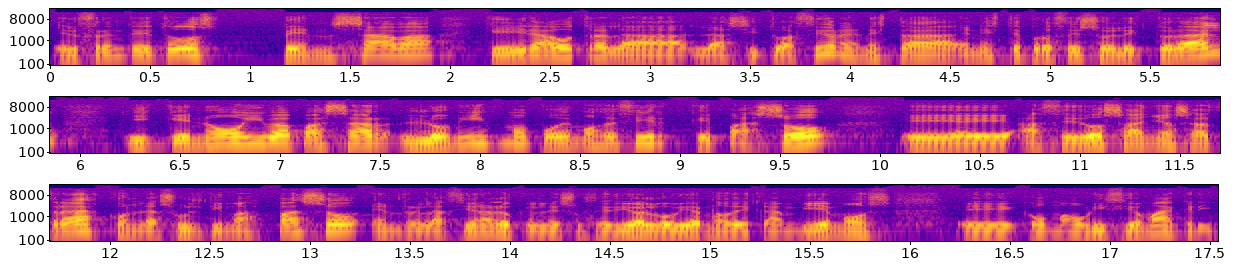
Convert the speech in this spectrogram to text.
el Frente de Todos pensaba que era otra la, la, situación en, esta, en este proceso electoral y que no iba a pasar lo mismo, podemos decir, que pasó eh, hace dos años atrás con las últimas pasos en relación a lo que le sucedió al gobierno de Cambiemos eh, con Mauricio Macri.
